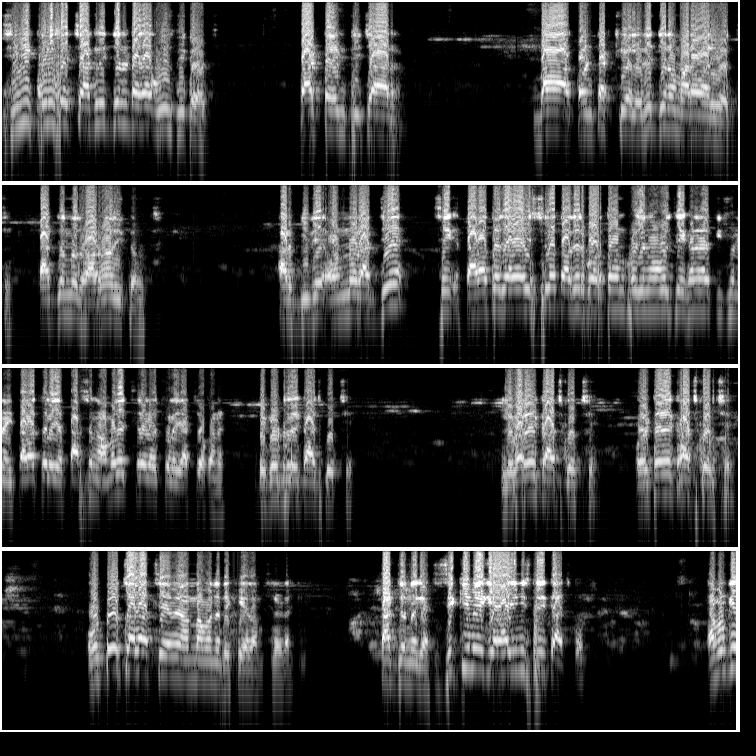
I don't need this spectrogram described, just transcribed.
সিভিক পুলিশের চাকরির জন্য টাকা ঘুষ দিতে হচ্ছে। পার্ট টাইম টিচার বা কন্ট্রাকচুয়াল এদের জন্য মারামারি হচ্ছে, তার জন্য ধর্ণা দিতে হচ্ছে। আর বিদে, অন্য রাজ্যে সে, তারা তো যারা এসেছিল, তাদের বর্তমান প্রজন্ম বলছে, এখানে আর কিছু নাই, তারা চলে যাচ্ছে তার সঙ্গে আমাদের ছেলেরা চলে যাচ্ছে ওখানে। ডেকোরেটরের কাজ করছে লেবারের কাজ করছে ওয়েটারের কাজ করছে। অটো চালাচ্ছে, আমি আন্দামানে দেখে এলাম ছেলেটাকে তার জন্য গেছে। সিকিমে গিয়ে রাজমিস্ত্রির কাজ করছে। এমনকি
